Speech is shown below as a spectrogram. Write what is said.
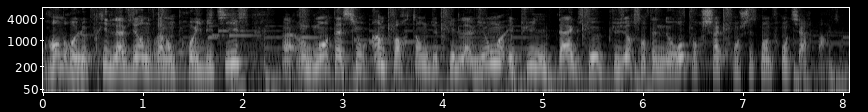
rendre le prix de la viande vraiment prohibitif, euh, augmentation importante du prix de l'avion et puis une taxe de plusieurs centaines d'euros pour chaque franchissement de frontière par exemple.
